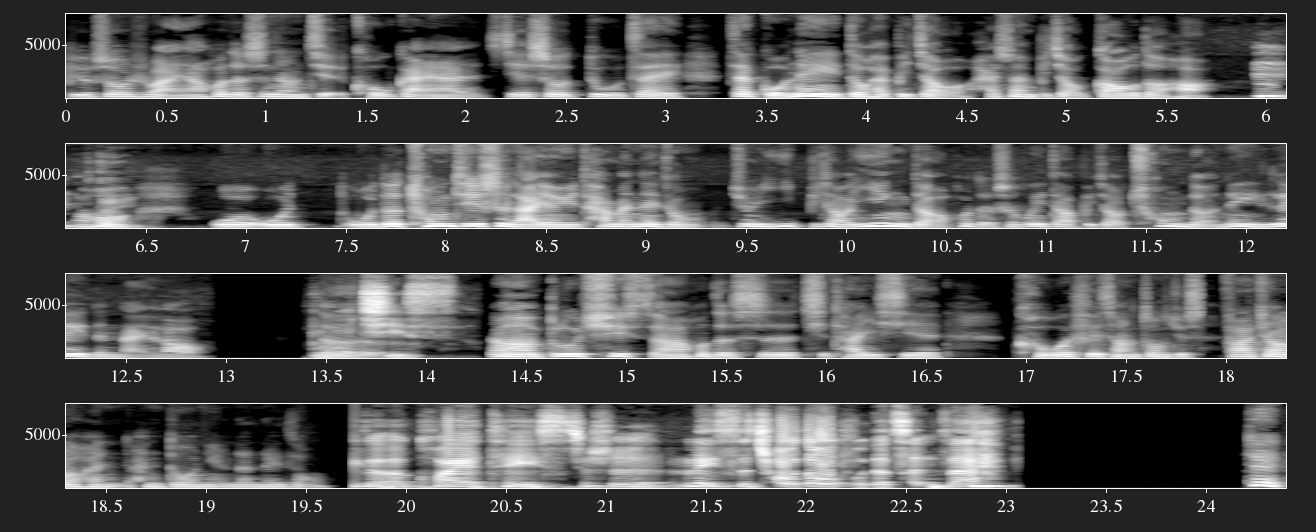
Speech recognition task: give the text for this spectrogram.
比如说软啊，或者是那种接口感啊，接受度在在国内都还比较还算比较高的哈。嗯，然后我我我的冲击是来源于他们那种就一比较硬的，或者是味道比较冲的那一类的奶酪，blue cheese，啊，blue cheese 啊，或者是其他一些口味非常重，就是发酵了很很多年的那种。一个 acquired taste，就是类似臭豆腐的存在。对，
